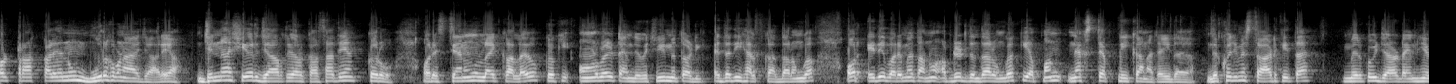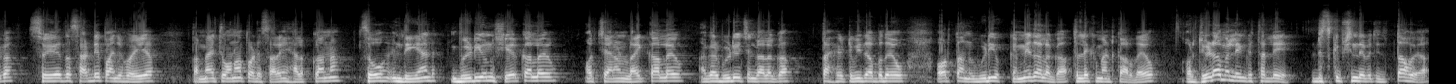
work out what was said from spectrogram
ਔਰ ਟਰੱਕ ਵਾਲਿਆਂ ਨੂੰ ਮੂਰਖ ਬਣਾਇਆ ਜਾ ਰਿਹਾ। ਜਿੰਨਾ ਸ਼ੇਅਰ ਜ਼ਿਆਦਾ ਤੋਂ ਯਾਰ ਕਰ ਸਕਦੇ ਆ ਕਰੋ। ਔਰ ਇਸ ਚੈਨਲ ਨੂੰ ਲਾਈਕ ਕਰ ਲਿਓ, ਕਿਉਂਕਿ ਆਉਣ ਵਾਲੇ ਟਾਈਮ ਦੇ ਵਿੱਚ ਵੀ ਮੈਂ ਤੁਹਾਡੀ ਇਦਾਂ ਦੀ ਹੈਲਪ ਕਰਦਾ ਰਹੂੰਗਾ ਔਰ ਇਹਦੇ ਬਾਰੇ ਮੈਂ ਤੁਹਾਨੂੰ ਅਪਡੇਟ ਦਿੰਦਾ ਰਹੂੰਗਾ ਕਿ ਆਪਾਂ ਨੂੰ ਨੈਕਸਟ ਸਟੈਪ ਕੀ ਕਰਨਾ ਚਾਹੀਦਾ ਆ। ਦੇਖੋ ਜਿਵੇਂ ਸਟਾਰਟ ਕੀਤਾ ਮੇਰੇ ਕੋਲ ਵੀ ਜ਼ਿਆਦਾ ਟਾਈਮ ਨਹੀਂ ਹੈਗਾ। ਸਵੇਰ ਦਾ 5:30 ਹੋਏ ਆ, ਤਾਂ ਮੈਂ ਚਾਹੁੰਦਾ ਤੁਹਾਡੇ ਸਾਰਿਆਂ ਦੀ ਹੈਲਪ ਕਰਨਾ। So in the end video ਨੂੰ ਸ਼ੇਅਰ ਕਰ ਲਿਓ ਔਰ ਚੈਨਲ ਨੂੰ ਲਾਈਕ ਕਰ ਲਿਓ। ਅਗਰ ਵੀਡੀਓ ਚੰਗਾ ਲੱਗਾ, ਤਾਂ ਹਿੱਟ ਵੀ ਦੱਬ ਦਿਓ ਔਰ ਤੁਹਾਨੂੰ ਵੀਡੀਓ ਕਿਵੇਂ ਦਾ ਲੱਗਾ ਥੱਲੇ ਕਮੈਂਟ ਕਰ ਦਿਓ। ਔਰ ਜਿਹੜਾ ਮੈਂ ਲਿੰਕ ਥੱਲੇ ਡਿਸਕ੍ਰਿਪਸ਼ਨ ਦੇ ਵਿੱਚ ਦਿੱਤਾ ਹੋਇਆ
